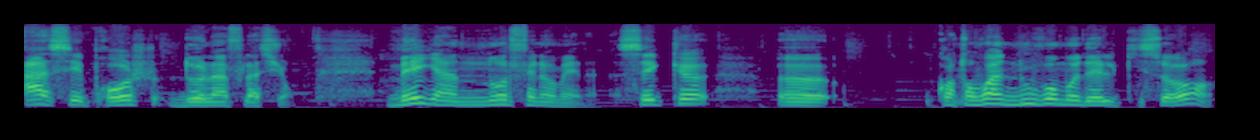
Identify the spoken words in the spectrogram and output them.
assez proche de l'inflation. Mais il y a un autre phénomène, c'est que euh, quand on voit un nouveau modèle qui sort,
